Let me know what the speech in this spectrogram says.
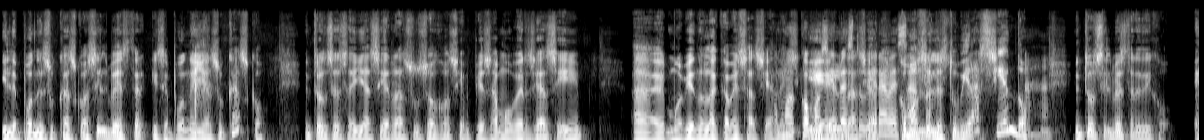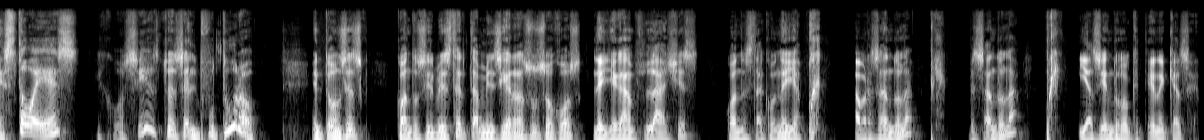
y le pone su casco a Silvestre y se pone ella su casco. Entonces ella cierra sus ojos y empieza a moverse así, ah, moviendo la cabeza hacia la izquierda. Como si lo estuviera Como si lo estuviera haciendo. Entonces Silvestre dijo, ¿esto es? Dijo, sí, esto es el futuro. Entonces, cuando Silvestre también cierra sus ojos, le llegan flashes cuando está con ella, abrazándola, besándola y haciendo lo que tiene que hacer.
